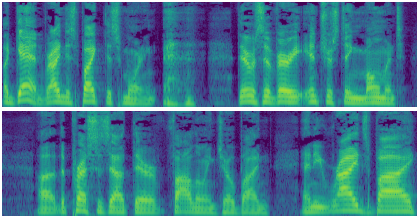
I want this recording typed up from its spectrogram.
Again, riding his bike this morning. there was a very interesting moment. Uh, the press is out there following Joe Biden, and he rides by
